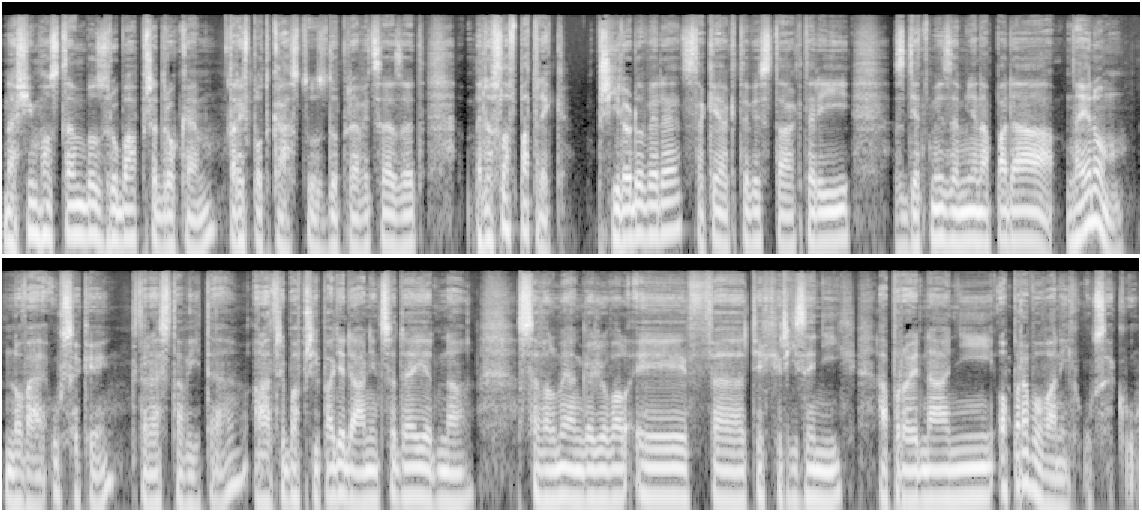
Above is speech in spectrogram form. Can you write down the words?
Naším hostem byl zhruba před rokem, tady v podcastu z Dopravy.cz, Miroslav Patrik, přírodovědec, taky aktivista, který s dětmi země napadá nejenom nové úseky, které stavíte, ale třeba v případě dálnice D1 se velmi angažoval i v těch řízeních a projednání opravovaných úseků.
